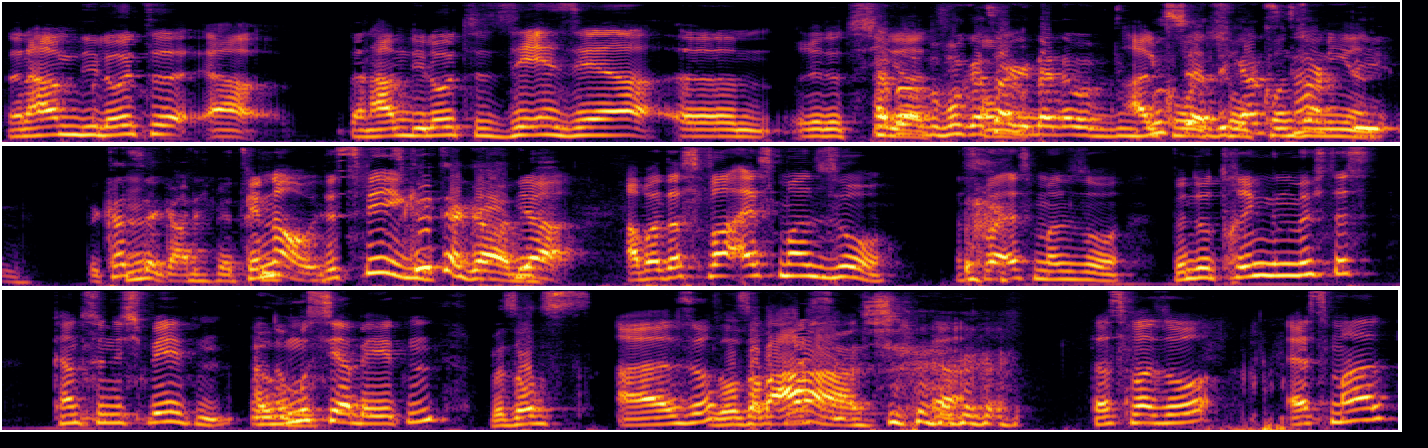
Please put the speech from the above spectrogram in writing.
dann haben die Leute, ja, dann haben die Leute sehr, sehr ähm, reduziert. Aber bevor ich um- sagen, nein, aber du musst Alkohol ja den zu ganzen konsumieren. Tag beten. Du kannst ja gar nicht mehr trinken. Genau, deswegen. Das geht ja gar nicht. Ja, aber das war erstmal so. Das war erstmal so. Wenn du trinken möchtest, kannst du nicht beten. Und Also- du musst ja beten. Weil sonst, Also. sonst am Arsch. Das war so, erstmal.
